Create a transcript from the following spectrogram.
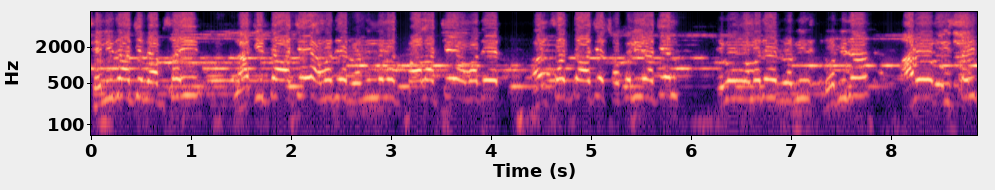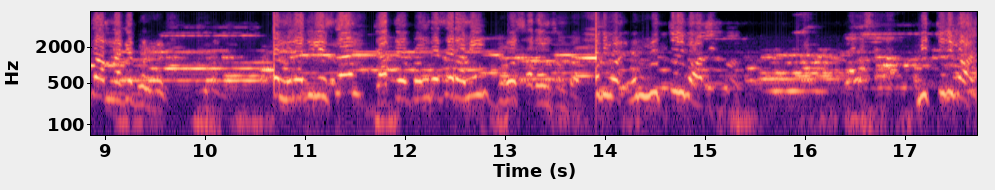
সেলিদা আছে, ব্যবসায়ী নাজিদা আছে, আমাদের রবীন্দ্রনাথ পাল আছে, আমাদের আনসারদা আছে, সকলেই আছেন এবং আমাদের রবি রবিদা আরও বিস্তারিত আপনাকে বলবেন মিরাজুল ইসলাম, জাতীয় কংগ্রেসের আমি যুব সাধারণ সম্পাদক। মৃত্যু দিবস। মৃত্যু দিবস।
